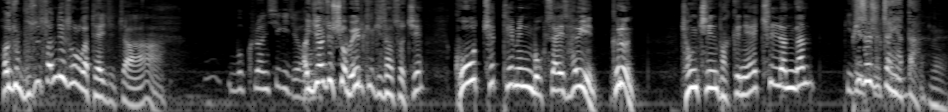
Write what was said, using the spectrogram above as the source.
아, 이게 무슨 썬데이 서울 같아, 진짜. 뭐 그런 식이죠. 아, 이 아저씨가 왜 이렇게 기사를 썼지? 고 최태민 목사의 사위인 그는 정치인 박근혜의 7년간 비서실장이었다. 네.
